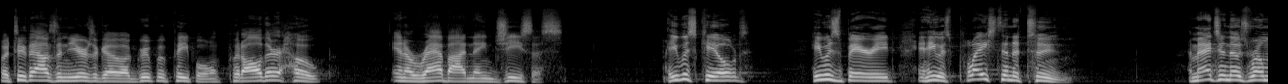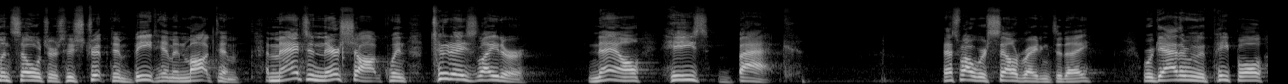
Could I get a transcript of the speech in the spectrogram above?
Well, 2,000 years ago, a group of people put all their hope in a rabbi named Jesus. He was killed, he was buried, and he was placed in a tomb. Imagine those Roman soldiers who stripped him, beat him, and mocked him. Imagine their shock when two days later, now he's back. That's why we're celebrating today. We're gathering with people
